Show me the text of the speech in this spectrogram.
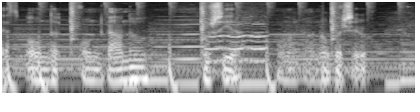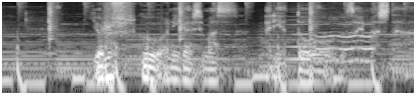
that's Ongano Toshiro. Onagano Toshiro. よろしくお願いします。ありがとうございました。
